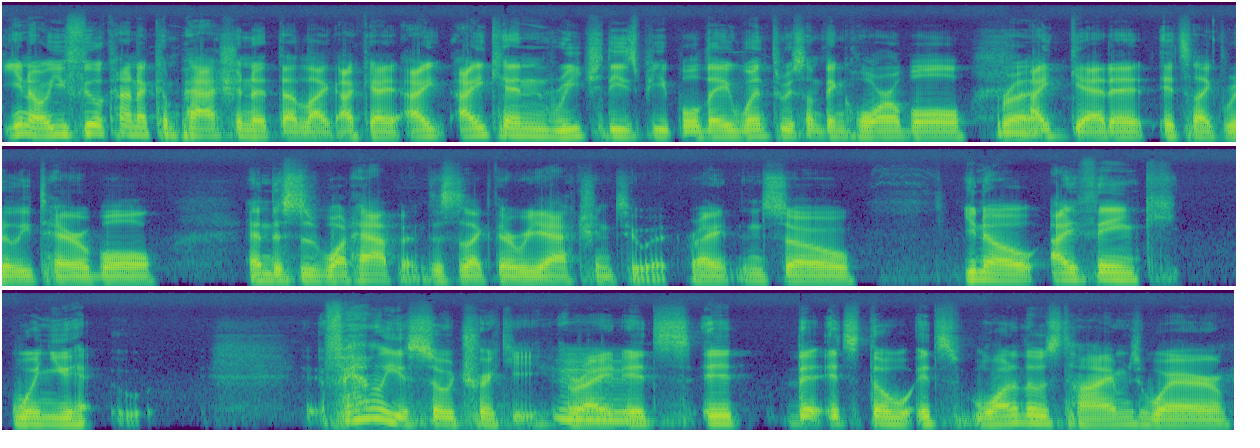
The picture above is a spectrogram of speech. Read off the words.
you know you feel kind of compassionate that like okay I I can reach these people. They went through something horrible. Right. I get it. It's like really terrible, and this is what happened. This is like their reaction to it, right? And so, you know, I think when you family is so tricky, mm-hmm. right? It's it it's the it's one of those times where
